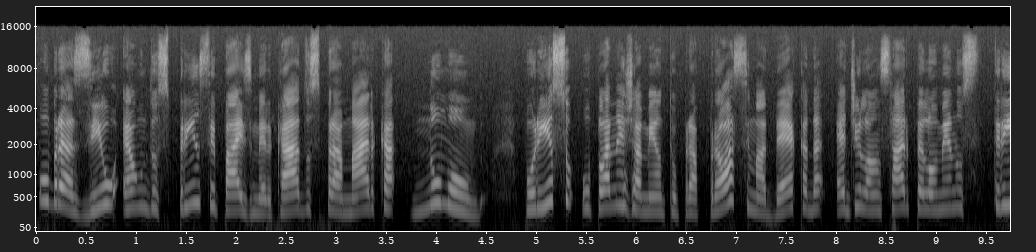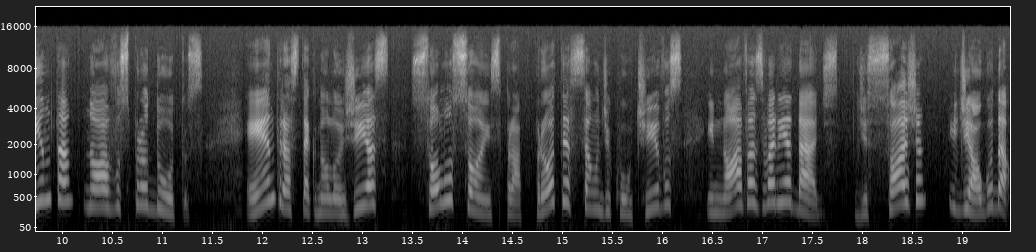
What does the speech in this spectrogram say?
O Brasil é um dos principais mercados para a marca no mundo. Por isso, o planejamento para a próxima década é de lançar pelo menos 30 novos produtos. Entre as tecnologias, soluções para proteção de cultivos e novas variedades de soja e de algodão.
